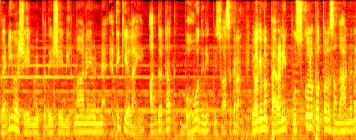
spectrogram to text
වැඩි වශයෙන් මේ ප්‍රදේශයේ නිර්මාණය වෙන්න ඇති කියලයි අදටත් බොහෝ දෙනෙක් විශ්වාස කරන්න. ඒවගේම පැරණි පුස්කොල පොත්වල සඳහන් වෙන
